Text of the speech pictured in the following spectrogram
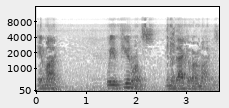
in mind. We have funerals in the back of our minds.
